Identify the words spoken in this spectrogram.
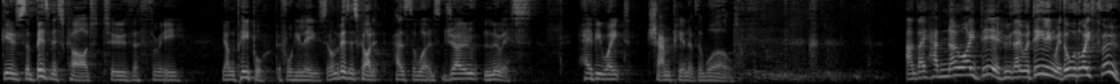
gives a business card to the three young people before he leaves. And on the business card, it has the words Joe Louis, heavyweight champion of the world. and they had no idea who they were dealing with all the way through.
